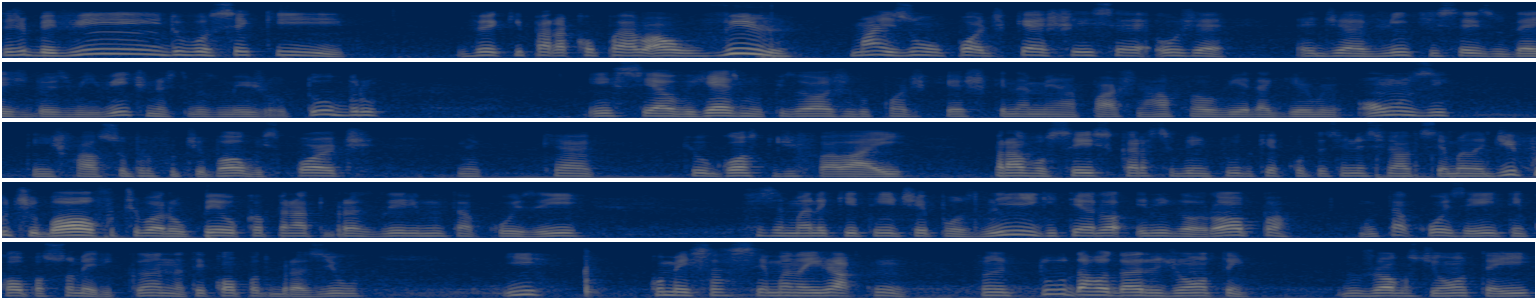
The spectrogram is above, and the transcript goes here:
Seja bem-vindo, você que veio aqui para ouvir mais um podcast. Esse é, hoje é, é dia 26 de 10 de 2020, nós estamos no mês de outubro. Esse é o vigésimo episódio do podcast aqui na minha página Rafael Vieira Gamer 11, que a gente fala sobre o futebol, o esporte, né, que, é, que eu gosto de falar aí para vocês, cara, saberem tudo que aconteceu nesse final de semana de futebol, futebol europeu, campeonato brasileiro e muita coisa aí. Essa semana aqui tem Champions League, tem Liga Europa, muita coisa aí, tem Copa Sul-Americana, tem Copa do Brasil. E começar essa semana aí já com falando tudo da rodada de ontem, dos jogos de ontem aí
